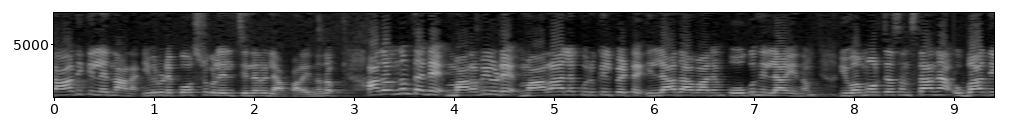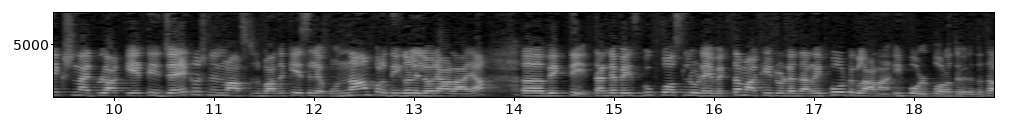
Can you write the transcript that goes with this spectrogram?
സാധിക്കില്ലെന്നാണ് ഇവരുടെ പോസ്റ്റുകളിൽ ചിലരെല്ലാം പറയുന്നത്. അതൊന്നും തന്നെ മറവിയുടെ മാറാല കുരുക്കിൽപ്പെട്ട് ഇല്ലാതാവാനും പോകുന്നില്ല എന്നും യുവമോർച്ച സംസ്ഥാന ഉപാധ്യക്ഷനായിട്ടുള്ള കെ ടി ജയകൃഷ്ണൻ മാസ്റ്റർ വധക്കേസിലെ ഒന്നാം പ്രതികളിൽ ഒരാളായ വ്യക്തി തന്റെ ഫേസ്ബുക്ക് പോസ്റ്റിലൂടെ വ്യക്തമാക്കിയിട്ടുണ്ടെന്ന റിപ്പോർട്ടുകളാണ് ഇപ്പോൾ പുറത്തു വരുന്നത്.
